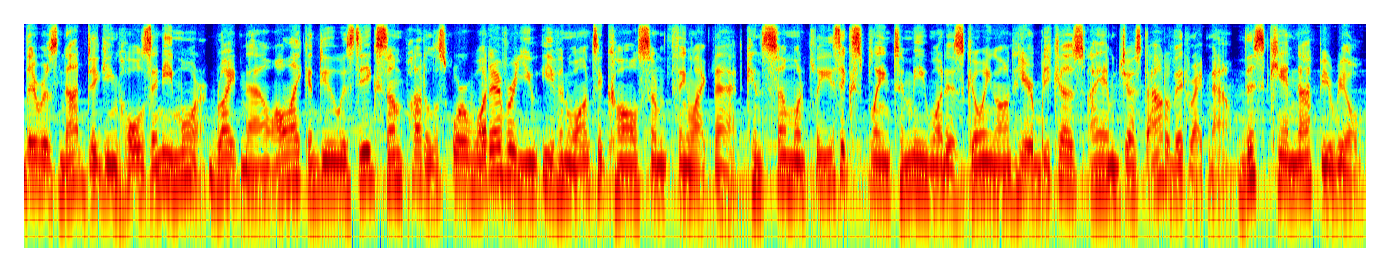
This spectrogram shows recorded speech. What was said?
There is not digging holes anymore. Right now all I can do is dig some puddles or whatever you even want to call something like that. Can someone please explain to me what is going on here because I am just out of it right now. This cannot be real.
